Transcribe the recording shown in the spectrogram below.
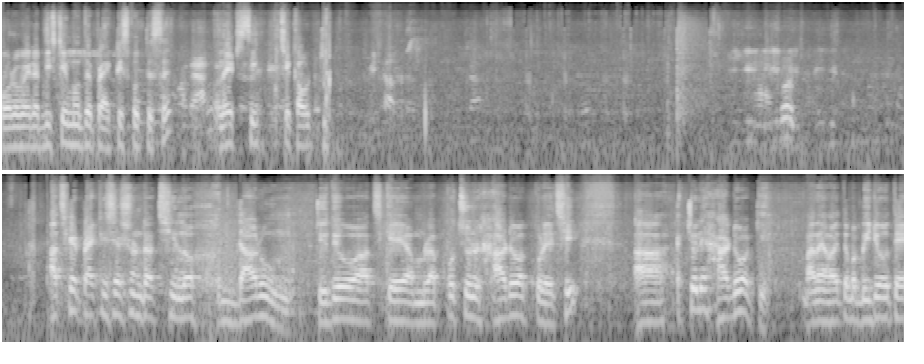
বড় ভাইরা বৃষ্টির মধ্যে প্র্যাকটিস করতেছে। লেটস সি চেক আউট আজকের প্র্যাকটিস সেশনটা ছিল দারুণ। যদিও আজকে আমরা প্রচুর হার্ডওয়ার্ক করেছি। অ্যাকচুয়ালি হার্ডওয়ার্কই মানে হয়তো বা ভিডিওতে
